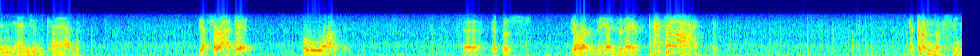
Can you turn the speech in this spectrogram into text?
in the engine cab? Yes, sir, I did. Who was it? Uh, it was Jordan, the engineer. That's a lie. You couldn't have seen me.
